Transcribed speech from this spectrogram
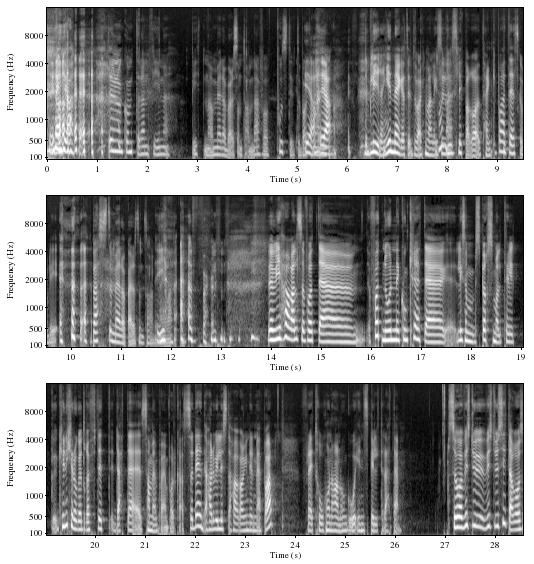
ja. Det er når vi kom til den fine biten av medarbeidersamtalen. Der får positiv tilbakemelding. Ja. Det blir ingen negativ tilbakemelding, så du slipper å tenke på at det skal bli Beste medarbeidersamtalen. Ja. ever. Men vi har altså fått, eh, fått noen konkrete liksom, spørsmål til Kunne ikke dere drøftet dette sammen på en podkast? Så det hadde vi lyst til å ha Ragnhild med på. For jeg tror hun har noen gode innspill til dette. Så hvis du, hvis du sitter og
